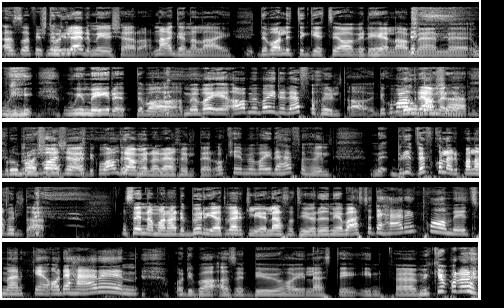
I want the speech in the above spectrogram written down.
Alltså förstår men du du? lärde mig att köra, not gonna lie. Det var lite GTA vid det hela men eh, we, we made it. Det var, men, vad är, ja, men vad är det där för skylt? Ja, du kommer aldrig använda den. bror bara kör. Du kommer aldrig använda den här skylten. Okej men vad är det här för skylt? Men, varför kollar du på alla skyltar? Och sen när man hade börjat verkligen läsa teorin, jag bara alltså det här är en påbudsmärke och det här är en... Och du bara alltså du har ju läst dig in för mycket på det här.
